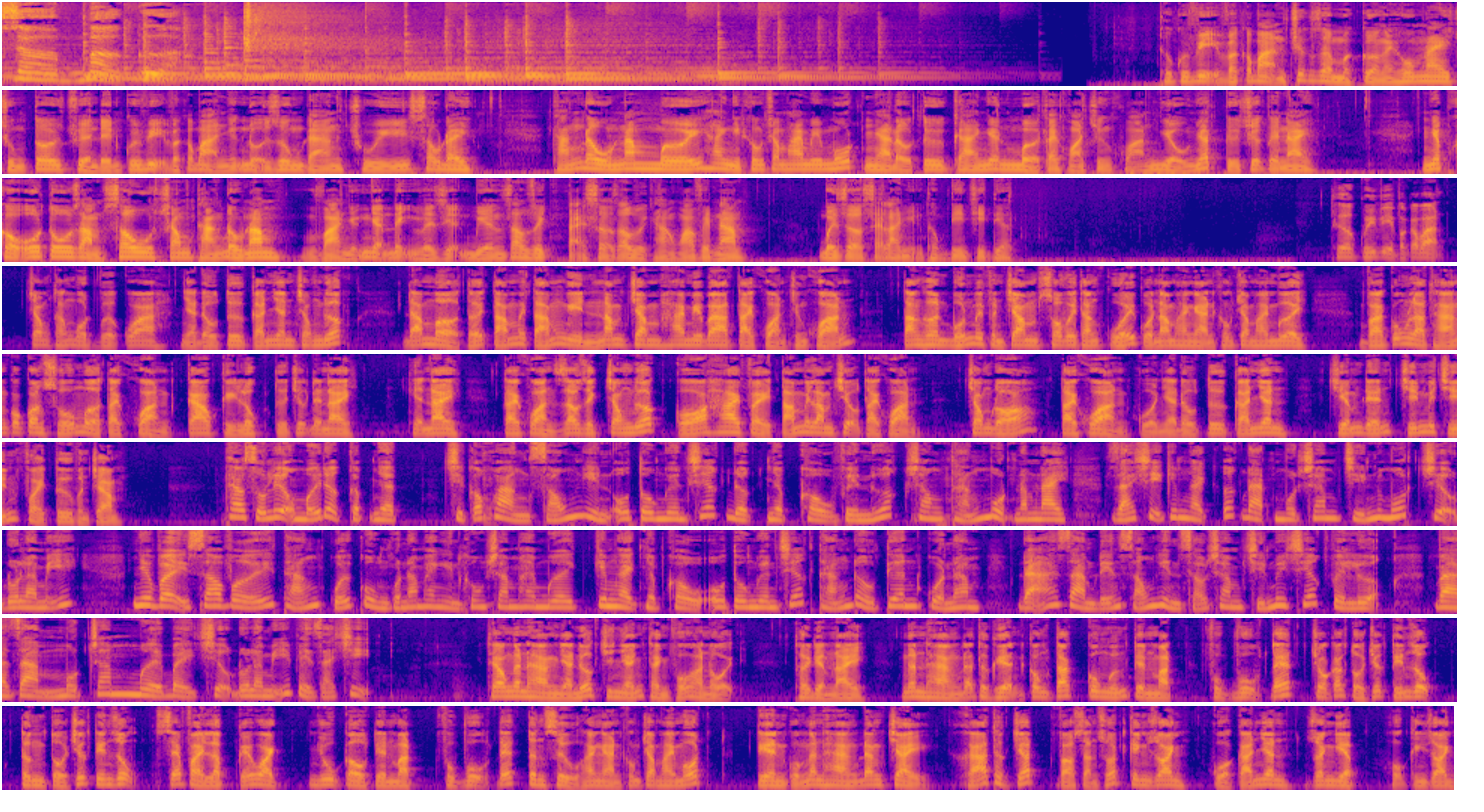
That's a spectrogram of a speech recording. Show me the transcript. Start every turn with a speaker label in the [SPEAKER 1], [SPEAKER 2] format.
[SPEAKER 1] giờ mở cửa.
[SPEAKER 2] Thưa quý vị và các bạn, trước giờ mở cửa ngày hôm nay chúng tôi chuyển đến quý vị và các bạn những nội dung đáng chú ý sau đây. Tháng đầu năm mới 2021, nhà đầu tư cá nhân mở tài khoản chứng khoán nhiều nhất từ trước tới nay. Nhập khẩu ô tô giảm sâu trong tháng đầu năm và những nhận định về diễn biến giao dịch tại Sở Giao dịch Hàng hóa Việt Nam. Bây giờ sẽ là những thông tin chi tiết.
[SPEAKER 3] Thưa quý vị và các bạn, trong tháng 1 vừa qua, nhà đầu tư cá nhân trong nước đã mở tới 88.523 tài khoản chứng khoán, tăng hơn 40% so với tháng cuối của năm 2020 và cũng là tháng có con số mở tài khoản cao kỷ lục từ trước đến nay. Hiện nay, tài khoản giao dịch trong nước có 2,85 triệu tài khoản, trong đó tài khoản của nhà đầu tư cá nhân chiếm đến 99,4%.
[SPEAKER 4] Theo số liệu mới được cập nhật, chỉ có khoảng 6.000 ô tô nguyên chiếc được nhập khẩu về nước trong tháng 1 năm nay, giá trị kim ngạch ước đạt 191 triệu đô la Mỹ. Như vậy, so với tháng cuối cùng của năm 2020, kim ngạch nhập khẩu ô tô nguyên chiếc tháng đầu tiên của năm đã giảm đến 6.690 chiếc về lượng và giảm 117 triệu đô la Mỹ về giá trị.
[SPEAKER 3] Theo Ngân hàng Nhà nước chi nhánh thành phố Hà Nội, thời điểm này, ngân hàng đã thực hiện công tác cung ứng tiền mặt phục vụ Tết cho các tổ chức tín dụng. Từng tổ chức tín dụng sẽ phải lập kế hoạch nhu cầu tiền mặt phục vụ Tết Tân Sửu 2021. Tiền của ngân hàng đang chảy khá thực chất vào sản xuất kinh doanh của cá nhân, doanh nghiệp, hộ kinh doanh.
